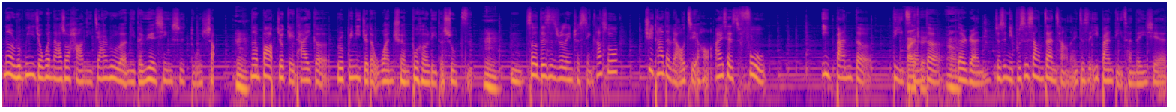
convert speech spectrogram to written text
那 rubini 就问他说，好，你加入了，你的月薪是多少？嗯那 Bob 就给他一个 Rukmini 觉得完全不合理的数字。嗯嗯，so this is really interesting。他说，据他的了解，哈，ISIS 付一般的底层的嗯的人，就是你不是上战场的，你只是一般底层的一些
